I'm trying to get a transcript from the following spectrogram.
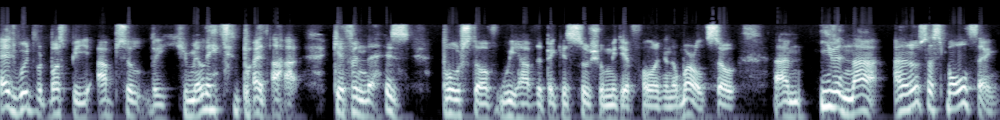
Ed Woodward must be absolutely humiliated by that, given his boast of we have the biggest social media following in the world. So um, even that, and I know it's a small thing,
